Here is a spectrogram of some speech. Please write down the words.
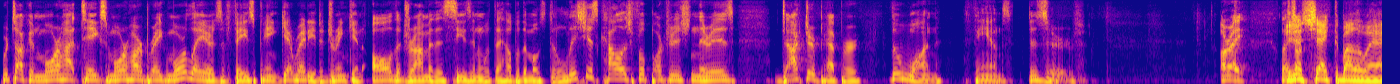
We're talking more hot takes, more heartbreak, more layers of face paint. Get ready to drink in all the drama this season with the help of the most delicious college football tradition there is Dr. Pepper, the one fans deserve. All right. I Let's just talk. checked, by the way. I,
